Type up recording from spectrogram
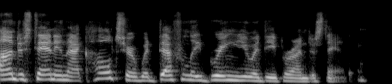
understanding that culture would definitely bring you a deeper understanding.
